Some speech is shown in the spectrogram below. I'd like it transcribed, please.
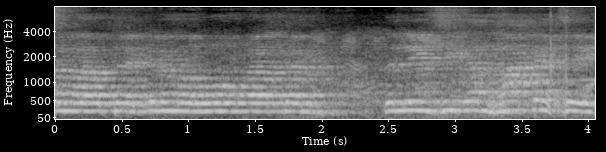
Out there. Give them a warm welcome. The New Zealand Haka team.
